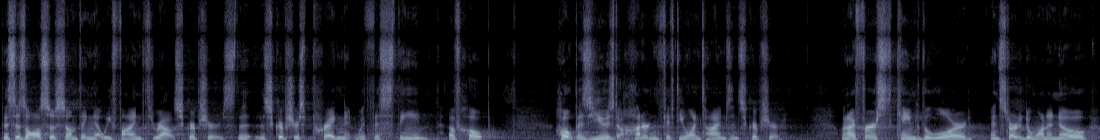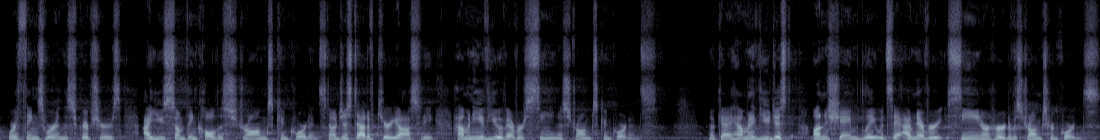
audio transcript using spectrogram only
This is also something that we find throughout scriptures. The, the scripture's pregnant with this theme of hope. Hope is used 151 times in scripture. When I first came to the Lord and started to want to know where things were in the scriptures, I used something called a Strong's Concordance. Now, just out of curiosity, how many of you have ever seen a Strong's Concordance? Okay, how many of you just unashamedly would say, I've never seen or heard of a Strong's Concordance?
